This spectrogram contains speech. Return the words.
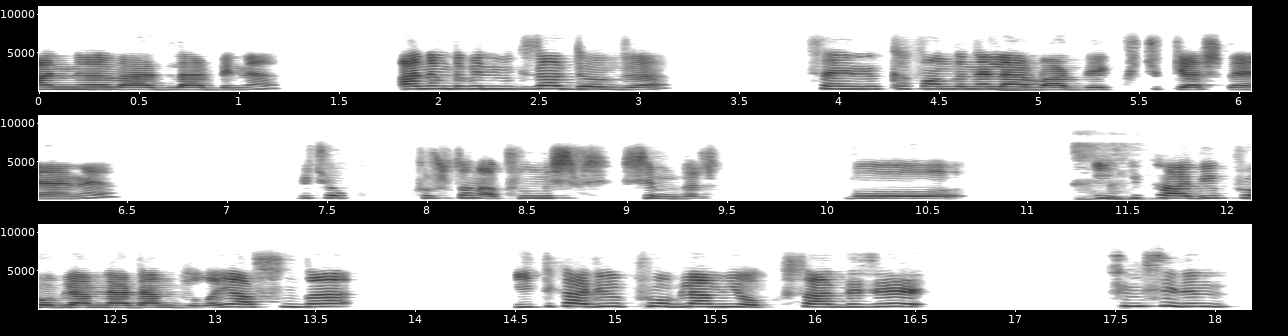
Anneme verdiler beni. Annem de beni bir güzel dövdü. Senin kafanda neler var diye küçük yaşta yani. Birçok kurstan atılmışımdır. Bu itikadi problemlerden dolayı aslında itikadi bir problem yok. Sadece kimsenin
